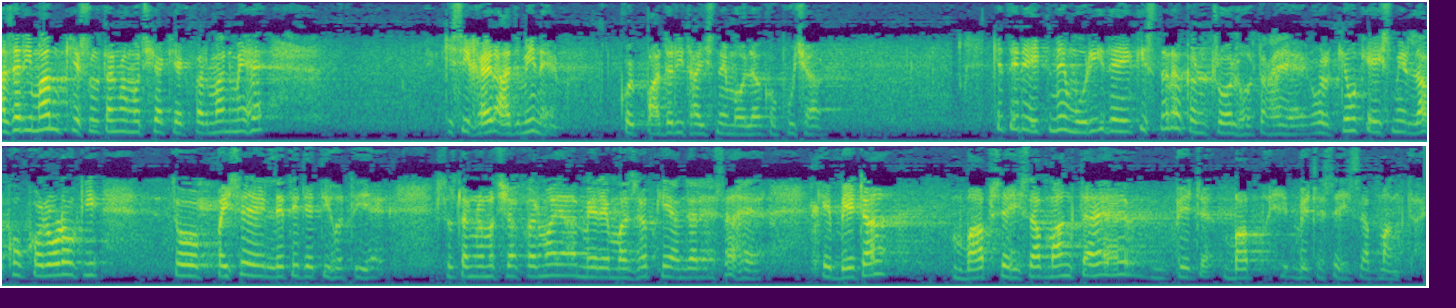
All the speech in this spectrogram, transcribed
حضر امام کے سلطان محمد شاہ کے ایک فرمان میں ہے، کسی غیر آدمی نے، کوئی پادری تھا، اس نے مولا کو پوچھا کہ تیرے اتنے مرید ہیں، کس طرح کنٹرول ہوتا ہے؟ اور کیونکہ اس میں لاکھوں کروڑوں کی تو پیسے لیتی دیتی ہوتی ہے۔ سلطان محمد شاہ فرمایا، میرے مذہب کے اندر ایسا ہے کہ بیٹا باپ سے حساب مانگتا ہے، بیٹا باپ بیٹے سے حساب مانگتا ہے۔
